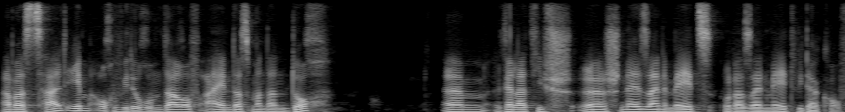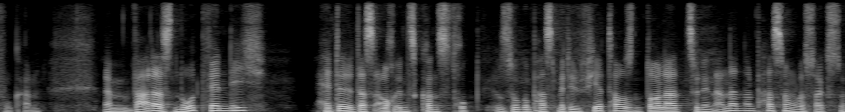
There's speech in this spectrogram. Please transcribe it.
Aber es zahlt eben auch wiederum darauf ein, dass man dann doch ähm, relativ sch äh, schnell seine Mates oder sein Mate wieder kaufen kann. Ähm, war das notwendig? Hätte das auch ins Konstrukt so gepasst mit den 4000 Dollar zu den anderen Anpassungen? Was sagst du?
